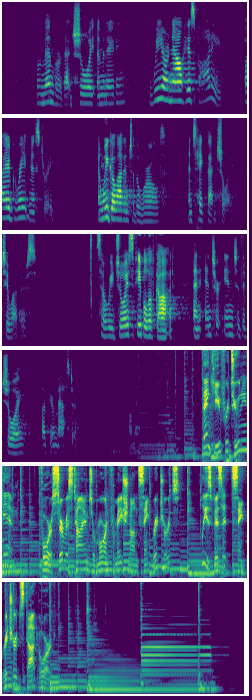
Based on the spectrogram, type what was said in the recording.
Remember that joy emanating? We are now his body by a great mystery. And we go out into the world and take that joy to others. So rejoice, people of God, and enter into the joy of your Master. Amen. Thank you for tuning in. For service times or more information on St. Richard's, please visit strichards.org.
